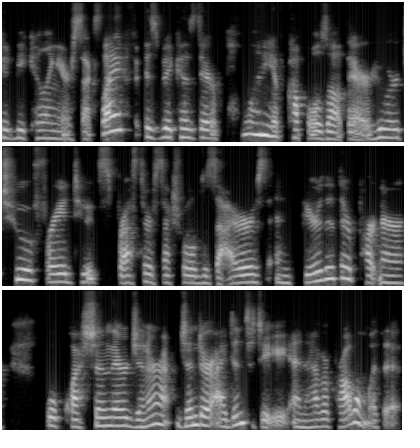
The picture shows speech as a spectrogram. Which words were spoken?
could be killing your sex life is because there are plenty of couples out there who are too afraid to express their sexual desires and fear that their partner will question their gender, gender identity and have a problem with it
